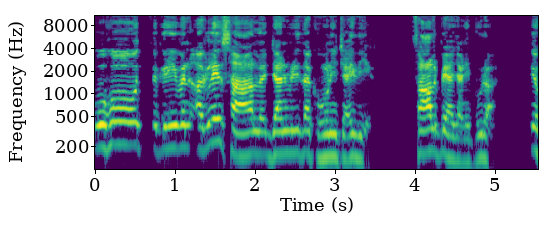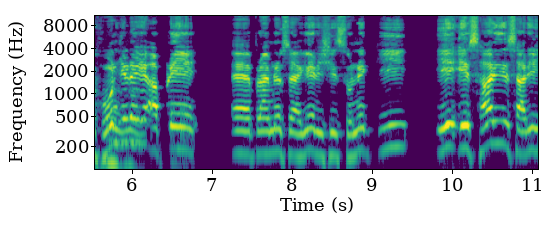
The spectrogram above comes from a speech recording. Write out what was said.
ਉਹ ਤਕਰੀਬਨ ਅਗਲੇ ਸਾਲ ਜਨਵਰੀ ਤੱਕ ਹੋਣੀ ਚਾਹੀਦੀ ਹੈ। ਸਾਲ ਪਿਆ ਜਾਣੀ ਪੂਰਾ। ਤੇ ਹੁਣ ਜਿਹੜੇ ਆਪਣੇ ਪ੍ਰਾਈਮ ਮਿਨਿਸਟਰ ਹੈਗੇ ਰਿਸ਼ੀ ਸੁਨੇ ਕੀ ਇਹ ਇਹ ਸਾਰੀ ਸਾਰੀ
